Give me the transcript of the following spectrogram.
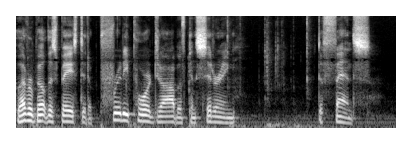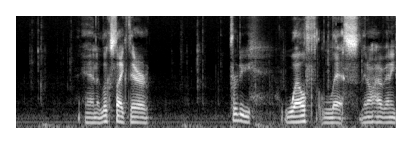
Whoever built this base did a pretty poor job of considering defense. And it looks like they're pretty wealthless. They don't have any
